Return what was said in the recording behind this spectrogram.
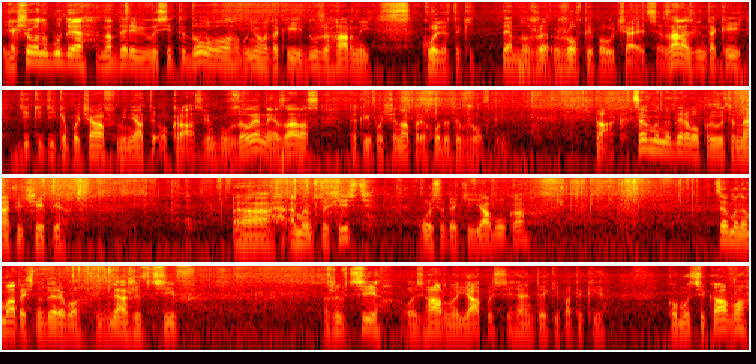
Якщо воно буде на дереві висіти довго, у нього такий дуже гарний колір, такий темно-жовтий виходить. Зараз він такий тільки-тільки почав міняти окрас. Він був зелений, а зараз такий починає переходити в жовтий. Так, це в мене дерево привите на підчепі е, ММ106. Ось отакі яблука. Це в мене маточне дерево для живців. Живці ось гарної якості, гляньте, які патики. Кому цікаво,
